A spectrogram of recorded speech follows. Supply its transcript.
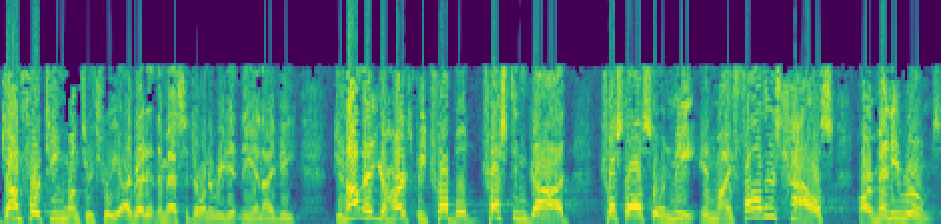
John 14, 1 through 3. I read it in the message. I want to read it in the NIV. Do not let your hearts be troubled. Trust in God. Trust also in me. In my Father's house are many rooms.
